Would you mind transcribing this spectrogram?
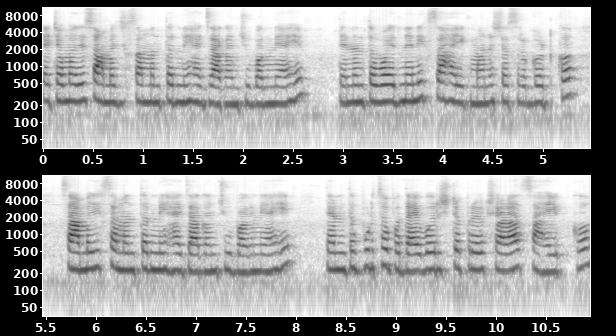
त्याच्यामध्ये सामाजिक समांतर निहाय जागांची विभागणी आहे. त्यानंतर वैज्ञानिक सहाय्यक मानसशास्त्र गट क सामाजिक समांतर निहाय जागांची विभागणी आहे. त्यानंतर पुढचं पद आहे वरिष्ठ प्रयोगशाळा सहाय्यक. क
